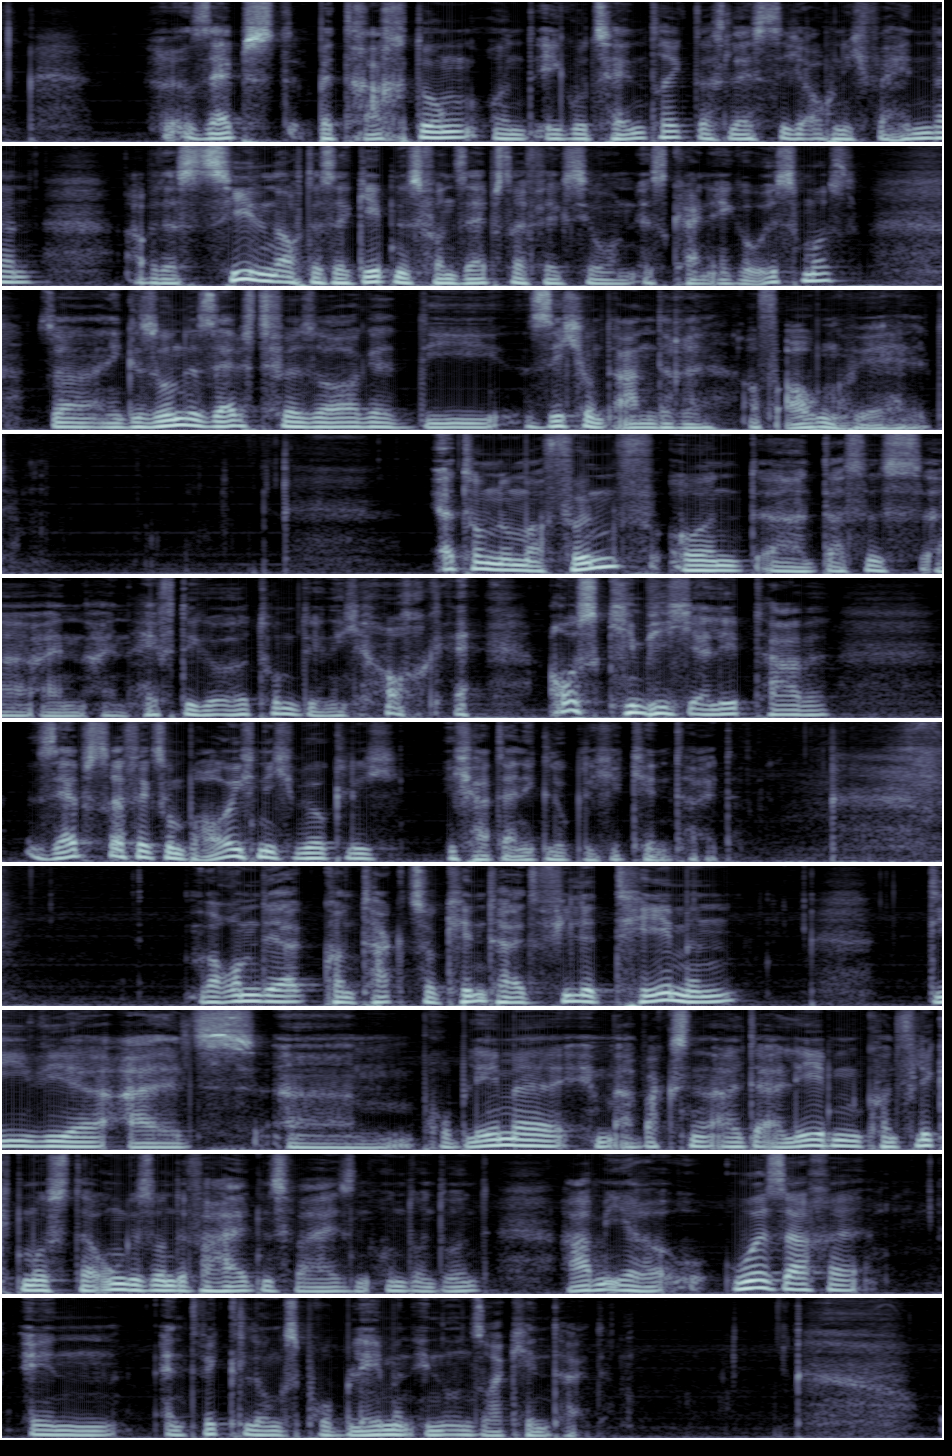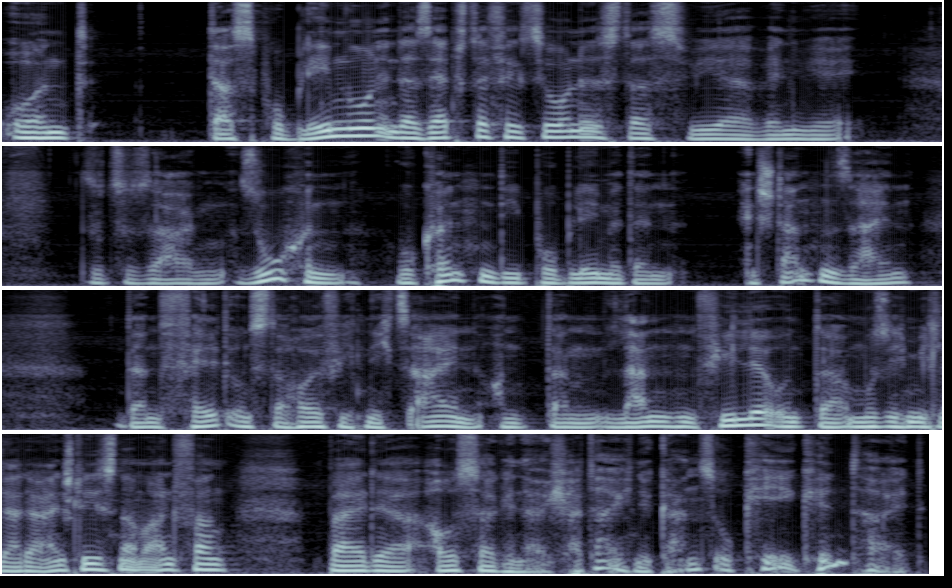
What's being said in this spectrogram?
Selbstbetrachtung und Egozentrik, das lässt sich auch nicht verhindern. Aber das Ziel und auch das Ergebnis von Selbstreflexion ist kein Egoismus, sondern eine gesunde Selbstfürsorge, die sich und andere auf Augenhöhe hält. Irrtum Nummer 5, und äh, das ist äh, ein, ein heftiger Irrtum, den ich auch ausgiebig erlebt habe. Selbstreflexion brauche ich nicht wirklich, ich hatte eine glückliche Kindheit warum der Kontakt zur Kindheit viele Themen, die wir als ähm, Probleme im Erwachsenenalter erleben, Konfliktmuster, ungesunde Verhaltensweisen und, und, und, haben ihre Ursache in Entwicklungsproblemen in unserer Kindheit. Und das Problem nun in der Selbstreflexion ist, dass wir, wenn wir sozusagen suchen, wo könnten die Probleme denn entstanden sein, dann fällt uns da häufig nichts ein. Und dann landen viele, und da muss ich mich leider einschließen am Anfang, bei der Aussage, na, ich hatte eigentlich eine ganz okay Kindheit.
